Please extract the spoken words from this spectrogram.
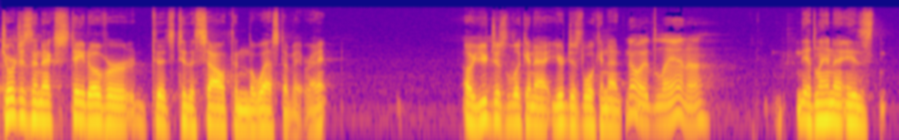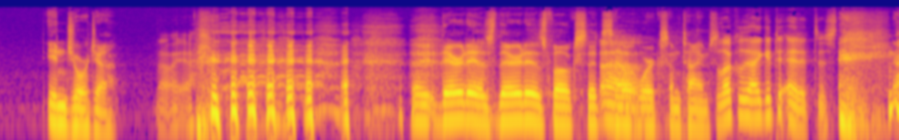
Georgia's the next state over that's to the south and the west of it, right? Oh, you're just looking at you're just looking at No, Atlanta. Atlanta is in Georgia. Oh yeah. Uh, There it is. There it is, folks. That's how it Uh, works sometimes. Luckily, I get to edit this thing. no,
